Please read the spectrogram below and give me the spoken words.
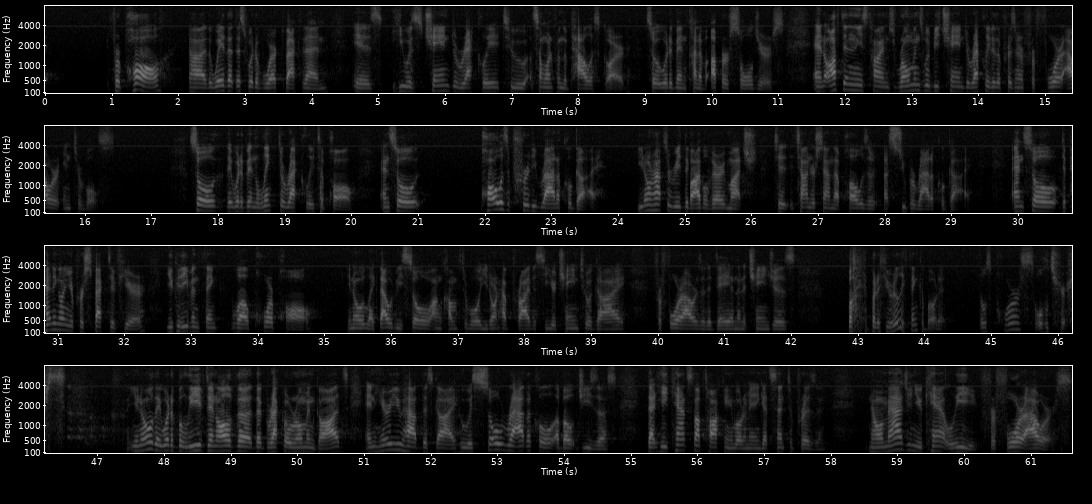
for Paul, uh, the way that this would have worked back then is he was chained directly to someone from the palace guard. So it would have been kind of upper soldiers. And often in these times, Romans would be chained directly to the prisoner for four hour intervals. So they would have been linked directly to Paul. And so Paul was a pretty radical guy. You don't have to read the Bible very much to, to understand that Paul was a, a super radical guy. And so, depending on your perspective here, you could even think, well, poor Paul. You know, like that would be so uncomfortable. You don't have privacy. You're chained to a guy for four hours of a day and then it changes. But, but if you really think about it, those poor soldiers, you know, they would have believed in all of the, the Greco Roman gods. And here you have this guy who is so radical about Jesus that he can't stop talking about him and gets sent to prison. Now imagine you can't leave for four hours.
